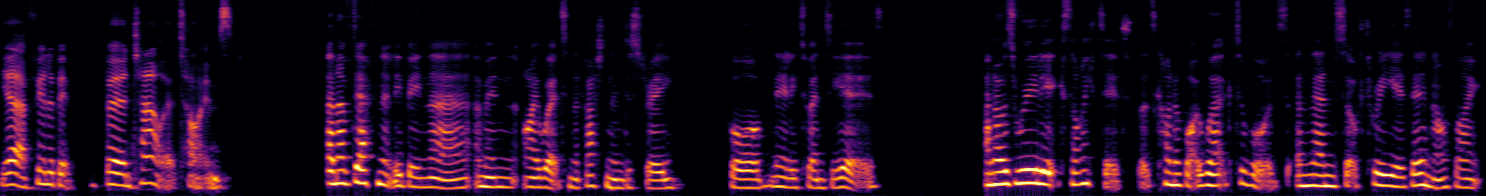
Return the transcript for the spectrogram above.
yeah, I feel a bit burnt out at times. And I've definitely been there. I mean, I worked in the fashion industry for nearly 20 years. And I was really excited. That's kind of what I worked towards. And then, sort of three years in, I was like,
